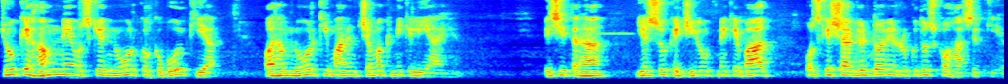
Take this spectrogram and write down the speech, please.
چونکہ ہم نے اس کے نور کو قبول کیا اور ہم نور کی مانند چمکنے کے لیے آئے ہیں۔ اسی طرح یسو کے جی اٹھنے کے بعد اس کے شاگردوں نے رقدس کو حاصل کیا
